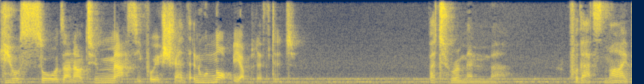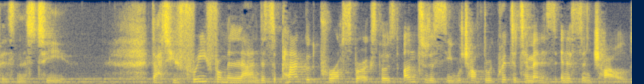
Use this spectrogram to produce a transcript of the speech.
Your swords are now too massy for your strength and will not be uplifted. But remember, for that's my business to you, that you free from Milan that a plant good Prospero exposed unto the sea which hath requited him and his innocent child,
